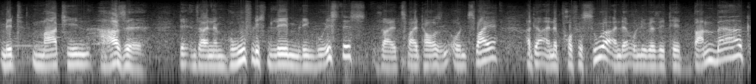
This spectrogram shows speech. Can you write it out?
mit Martin Hase der in seinem beruflichen Leben Linguist ist. Seit 2002 hat er eine Professur an der Universität Bamberg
